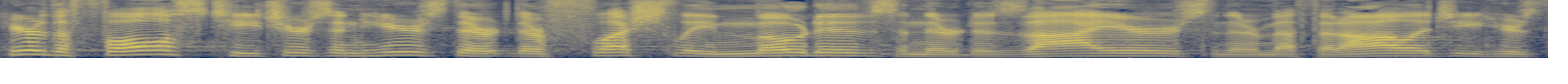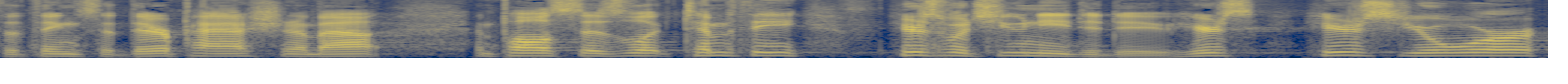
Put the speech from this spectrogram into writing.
here are the false teachers, and here's their, their fleshly motives and their desires and their methodology. Here's the things that they're passionate about. And Paul says, Look, Timothy, here's what you need to do. Here's, here's your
